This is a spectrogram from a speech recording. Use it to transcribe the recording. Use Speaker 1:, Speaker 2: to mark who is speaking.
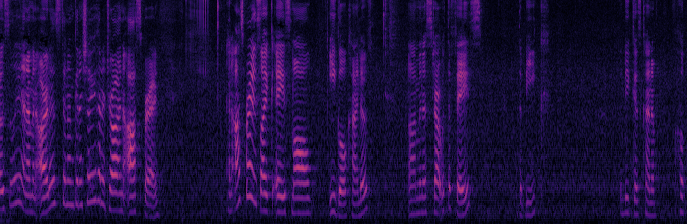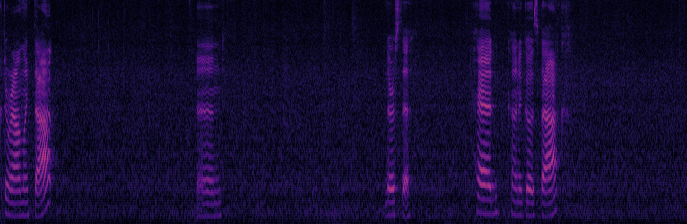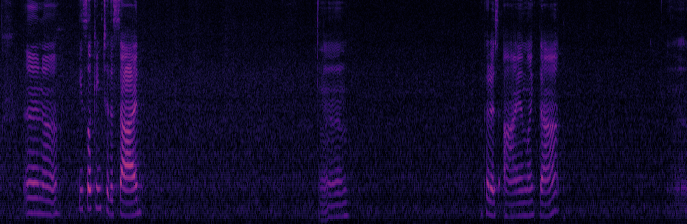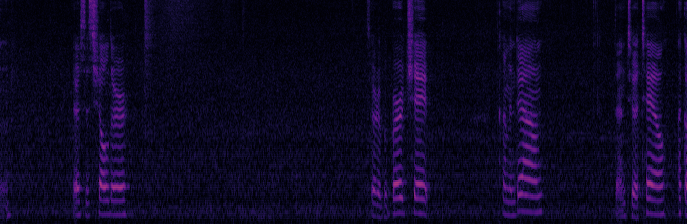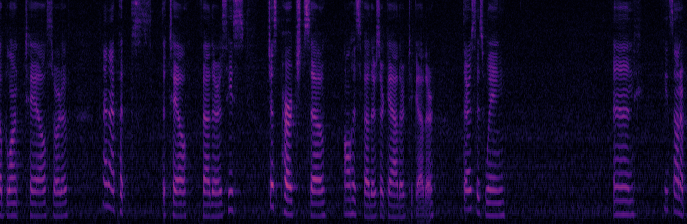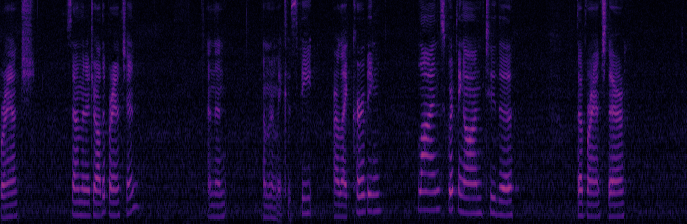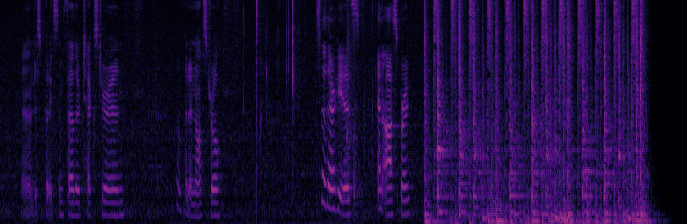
Speaker 1: Rosalie and I'm an artist and I'm going to show you how to draw an osprey. An osprey is like a small eagle kind of. I'm going to start with the face, the beak. The beak is kind of hooked around like that. And there's the head kind of goes back. And uh, he's looking to the side. And put his eye in like that. And there's his shoulder. Sort of a bird shape coming down, then to a tail, like a blunt tail, sort of. And I put the tail feathers. He's just perched, so all his feathers are gathered together. There's his wing, and he's on a branch. So I'm going to draw the branch in, and then I'm going to make his feet are like curving lines gripping on to the the branch there. And I'm just putting some feather texture in. I'll put a nostril. So there he is, an osprey.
